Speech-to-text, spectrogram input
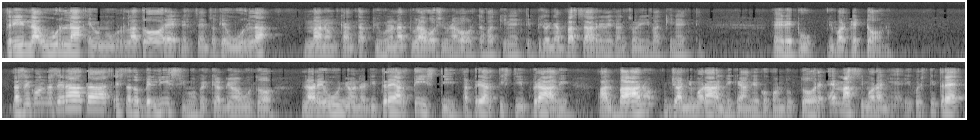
Strilla, urla, è un urlatore nel senso che urla ma non canta più, non ha più la voce di una volta Facchinetti. Bisogna abbassare le canzoni di Facchinetti e dei Pooh di qualche tono la seconda serata è stato bellissimo perché abbiamo avuto la reunion di tre artisti, tre artisti bravi, Albano, Gianni Moralli che è anche co-conduttore e Massimo Ranieri. Questi tre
